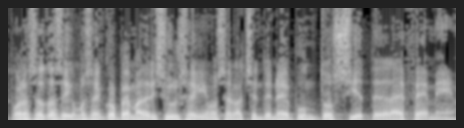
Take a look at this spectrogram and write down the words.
Pues nosotros seguimos en Cope Madrid Sur, seguimos en el 89.7 de la FM.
